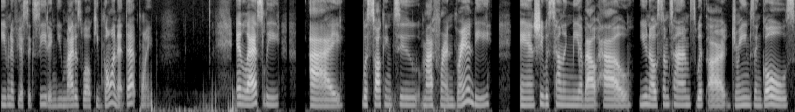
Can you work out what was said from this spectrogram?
even if you're succeeding. You might as well keep going at that point. And lastly, I was talking to my friend Brandy, and she was telling me about how, you know, sometimes with our dreams and goals,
